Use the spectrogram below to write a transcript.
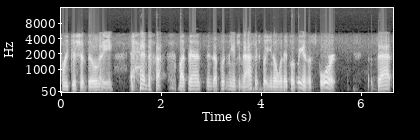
freakish ability, and uh, my parents ended up putting me in gymnastics. But you know, when they put me in the sport, that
